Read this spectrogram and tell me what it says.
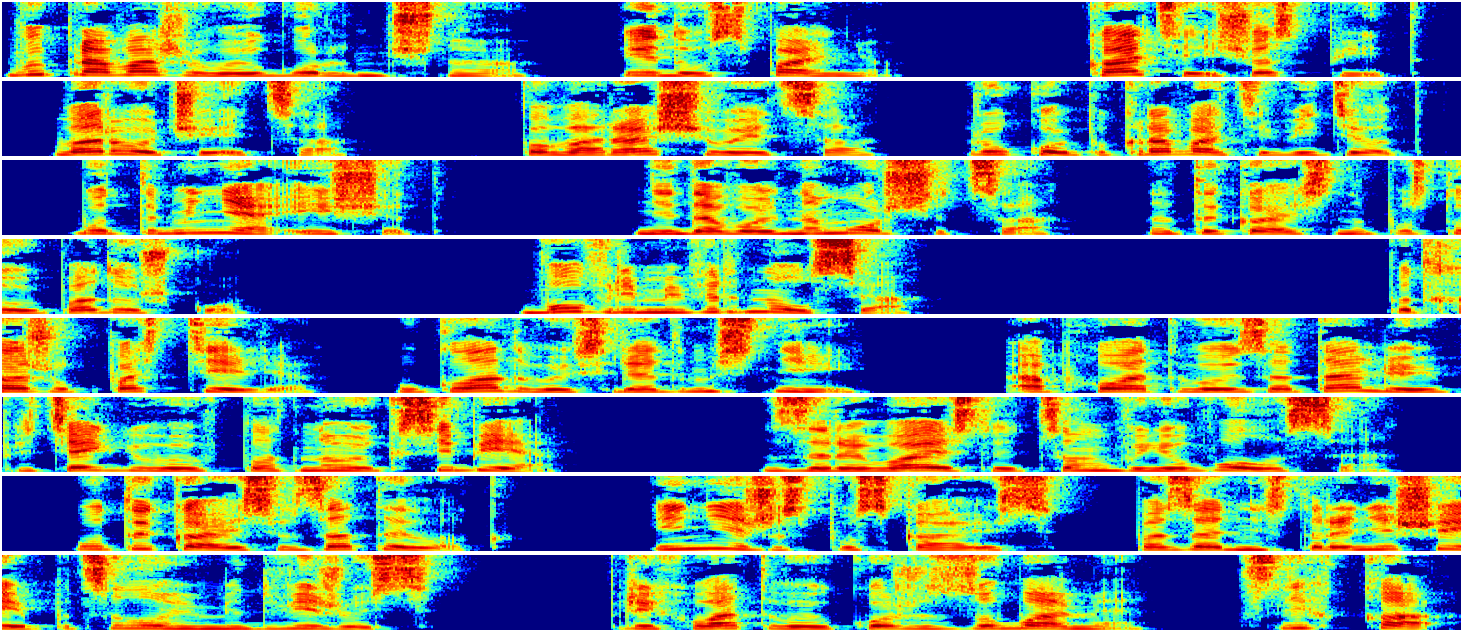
Выпроваживаю горничную. Иду в спальню. Катя еще спит. Ворочается. Поворачивается. Рукой по кровати ведет. Будто меня ищет. Недовольно морщится, натыкаясь на пустую подушку. Вовремя вернулся. Подхожу к постели, укладываюсь рядом с ней, обхватываю за талию и притягиваю вплотную к себе. Зарываюсь лицом в ее волосы, утыкаюсь в затылок. И ниже спускаюсь, по задней стороне шеи поцелуями движусь. Прихватываю кожу зубами, слегка.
